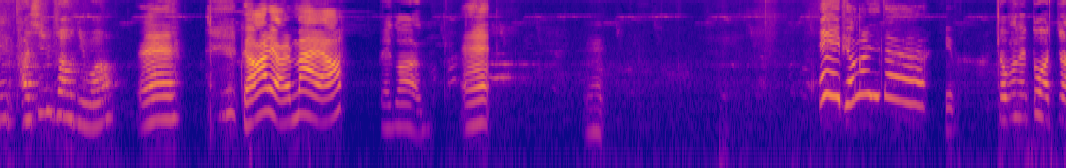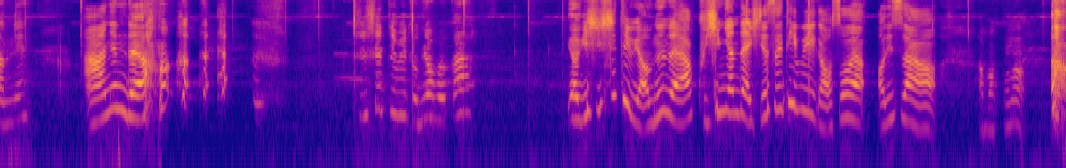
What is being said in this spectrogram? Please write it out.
응, 다시 싸우지 마. 에. 병아리 얼마예요? 100원. 에. 응. 에이 병아리다. 저번에 또 왔지 않니? 아닌데요. CCTV 돌려볼까? 여기 CCTV 없는데요? 90년대 CCTV가 없어요. 어딨어요? 아, 맞구나. 그럼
